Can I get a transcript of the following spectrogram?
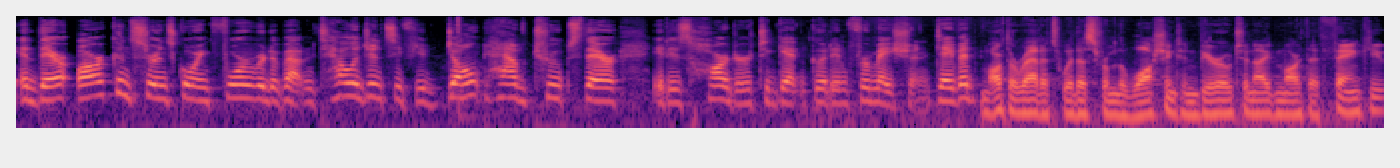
and there are concerns going forward about intelligence. If you don't have troops there, it is harder to get good information. David? Martha Raddatz with us from the Washington Bureau tonight. Martha, thank you.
